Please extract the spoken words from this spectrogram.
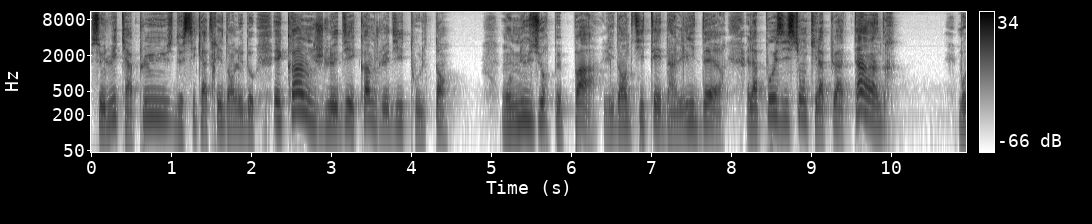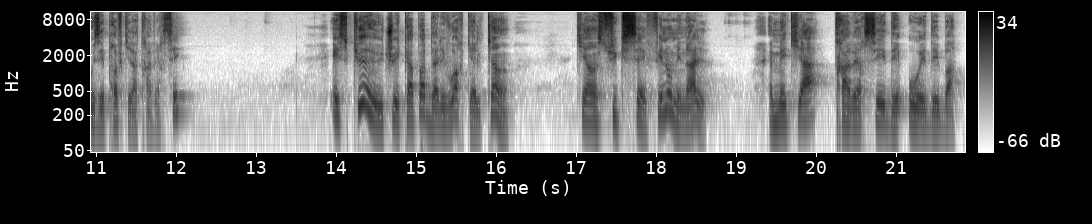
Celui qui a plus de cicatrices dans le dos. Et comme je le dis, comme je le dis tout le temps, on n'usurpe pas l'identité d'un leader la position qu'il a pu atteindre, mais aux épreuves qu'il a traversées. Est-ce que tu es capable d'aller voir quelqu'un qui a un succès phénoménal, mais qui a traversé des hauts et des bas?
